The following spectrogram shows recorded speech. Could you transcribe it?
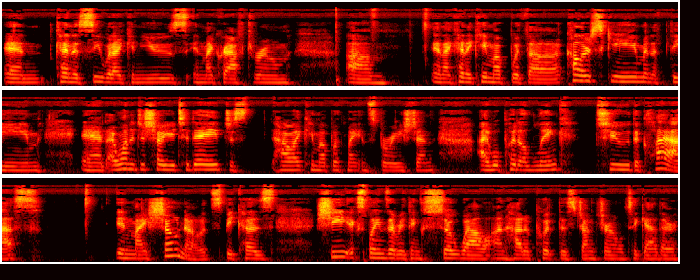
and kind of see what I can use in my craft room. Um, and I kind of came up with a color scheme and a theme. And I wanted to show you today just how I came up with my inspiration. I will put a link to the class in my show notes because she explains everything so well on how to put this junk journal together.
